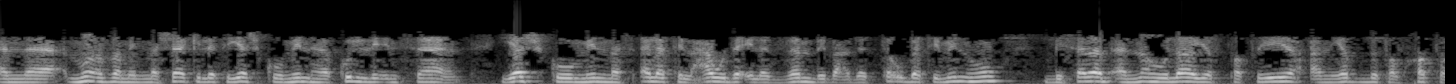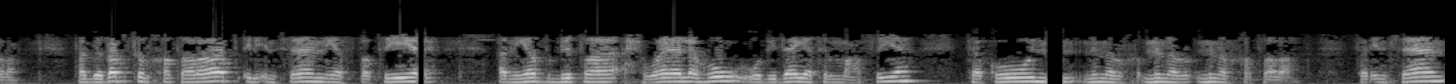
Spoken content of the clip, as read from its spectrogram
أن معظم المشاكل التي يشكو منها كل إنسان يشكو من مسألة العودة إلى الذنب بعد التوبة منه بسبب أنه لا يستطيع أن يضبط الخطر. فبضبط الخطرات الإنسان يستطيع أن يضبط أحواله وبداية المعصية تكون من الخطرات. فالإنسان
